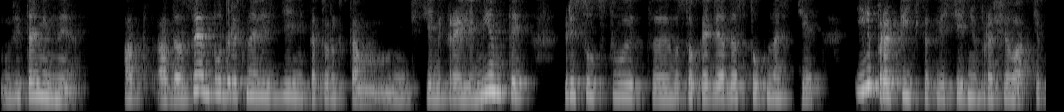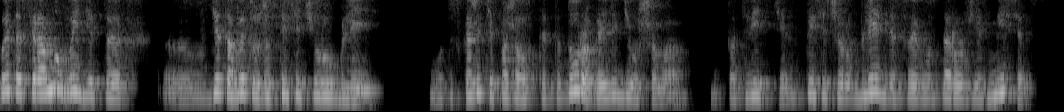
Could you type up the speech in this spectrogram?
витамины от А до З, бодрость на весь день, в которых там все микроэлементы присутствуют, э, высокой биодоступности – и пропить как весеннюю профилактику, это все равно выйдет э, где-то в эту же тысячу рублей. Вот, скажите, пожалуйста, это дорого или дешево? Вот ответьте, тысяча рублей для своего здоровья в месяц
